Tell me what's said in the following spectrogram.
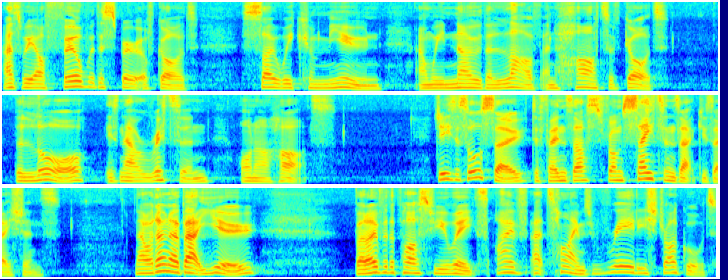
As we are filled with the Spirit of God, so we commune and we know the love and heart of God. The law is now written on our hearts. Jesus also defends us from Satan's accusations. Now, I don't know about you, but over the past few weeks, I've at times really struggled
